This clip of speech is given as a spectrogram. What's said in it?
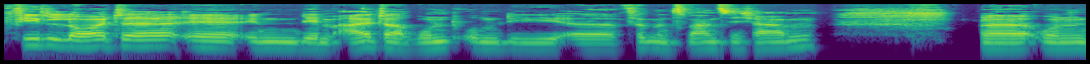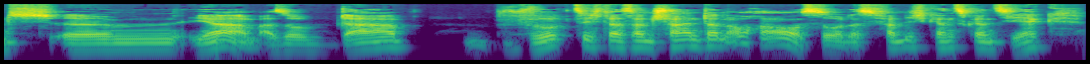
viele Leute äh, in dem Alter rund um die äh, 25 haben. Äh, und ähm, ja, also da wirkt sich das anscheinend dann auch aus. So, das fand ich ganz, ganz jeck.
